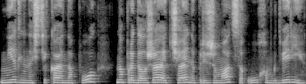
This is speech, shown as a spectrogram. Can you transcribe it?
медленно стекая на пол, но продолжая отчаянно прижиматься ухом к двери.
